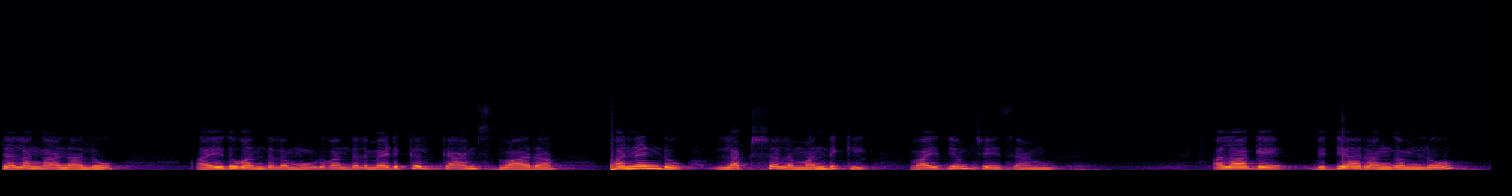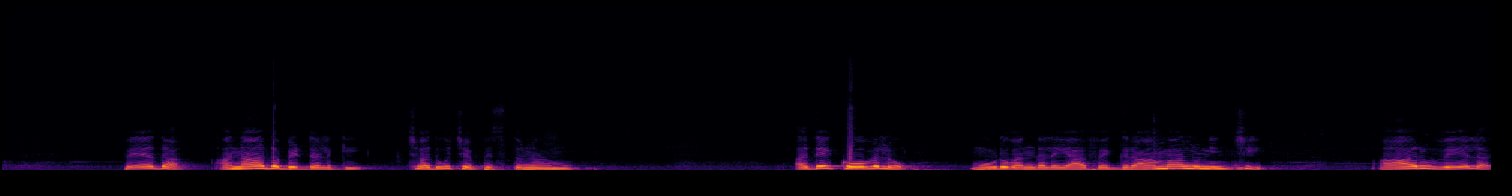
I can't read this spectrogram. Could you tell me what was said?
తెలంగాణలో ఐదు వందల మూడు వందల మెడికల్ క్యాంప్స్ ద్వారా పన్నెండు లక్షల మందికి వైద్యం చేశాము. అలాగే విద్యారంగంలో పేద అనాథ బిడ్డలకి చదువు చెప్పిస్తున్నాము. అదే కోవలో మూడు వందల యాభై గ్రామాల నుంచి ఆరు వేల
